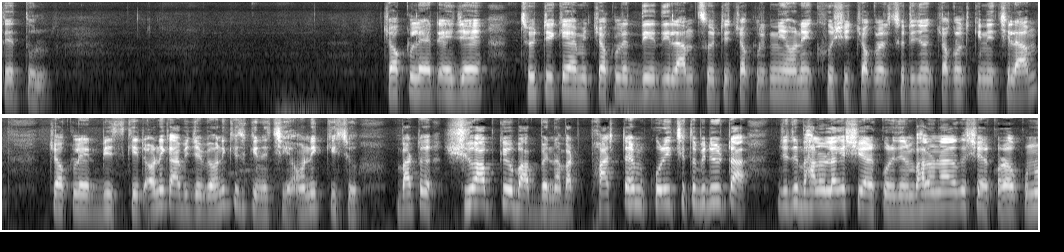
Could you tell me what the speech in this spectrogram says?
তেঁতুল। চকলেট এই যে ছুটিকে আমি চকলেট দিয়ে দিলাম ছুটি চকলেট নিয়ে অনেক খুশি চকলেট ছুটির জন্য চকলেট কিনেছিলাম। চকলেট, বিস্কিট, অনেক আবি যাবে অনেক কিছু কিনেছি, অনেক কিছু। বাট সব কেউ ভাববে না। বাট ফার্স্ট টাইম করেছি তো ভিডিওটা। যদি ভালো লাগে শেয়ার করে দিন। ভালো না লাগে শেয়ার করার কোনো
